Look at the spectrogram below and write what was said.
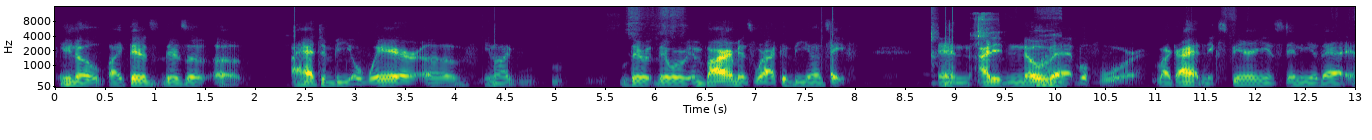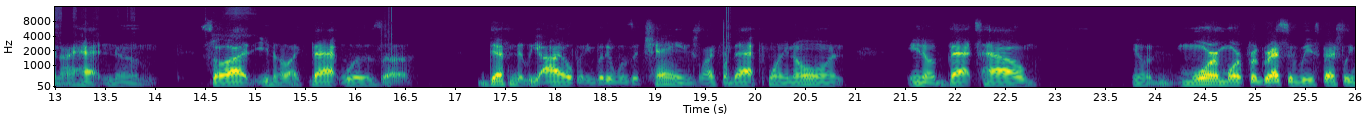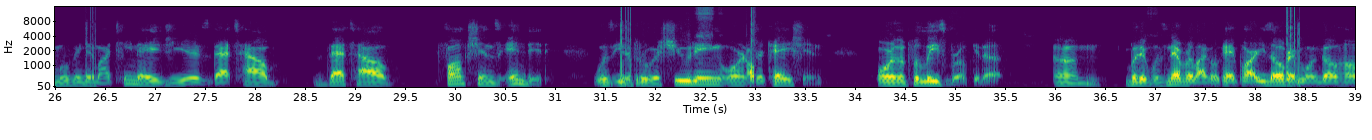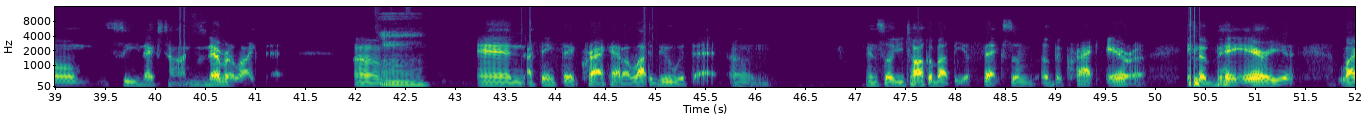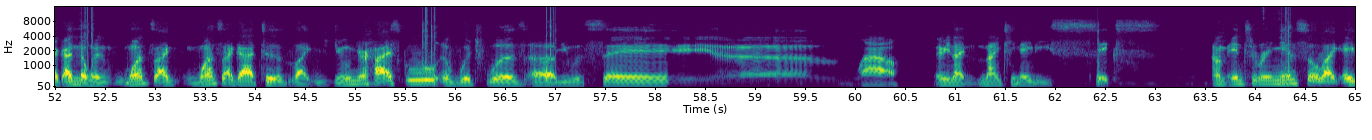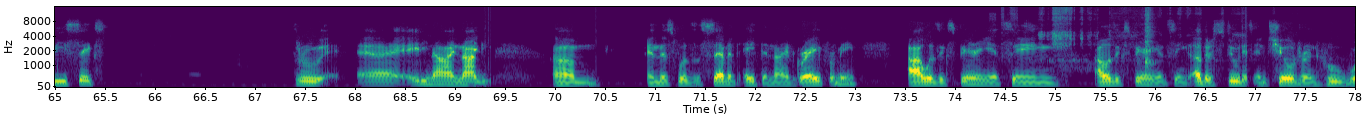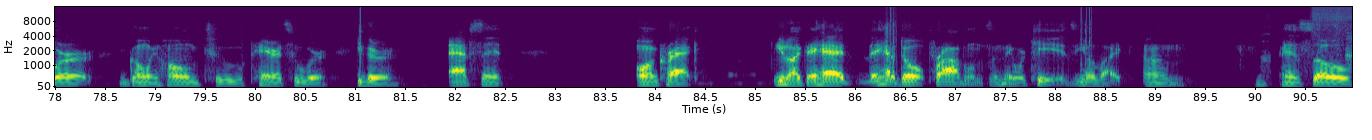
you know, like there's, there's a, a, I had to be aware of, you know, like there, there were environments where I could be unsafe and I didn't know Right. that before. Like I hadn't experienced any of that, and I hadn't. Um, so I, you know, like that was uh, definitely eye opening, but it was a change. Like from that point on, you know, that's how, you know, more and more progressively, especially moving into my teenage years, that's how, that's how functions ended was either through a shooting or an altercation, or the police broke it up. Um, but it was never like, okay, party's over, everyone go home, see you next time. It was never like that. Um, Mm. and I think that crack had a lot to do with that. Um, and so you talk about the effects of, of the crack era in the Bay Area. Like I know when once I once I got to like junior high school, of which was uh, you would say, uh, wow, maybe like 1986. I'm entering in, so like 86 through uh, 89, 90. Um, and this was the seventh, eighth, and ninth grade for me. I was experiencing, I was experiencing other students and children who were going home to parents who were either absent on crack, you know, like they had they had adult problems and they were kids, you know, like um, and so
